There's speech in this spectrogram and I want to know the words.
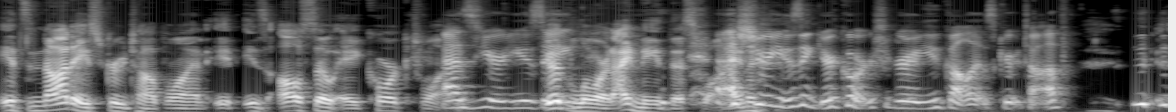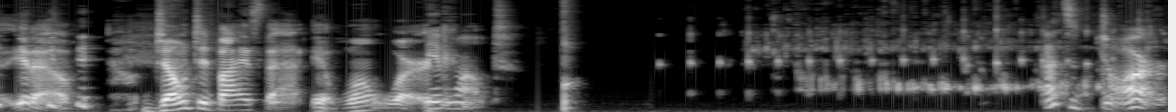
It's not a screw top one. It is also a corked one. As you're using Good lord, I need this one. As you're using your corkscrew, you call it screw top. you know, don't advise that. It won't work. It won't. That's dark.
